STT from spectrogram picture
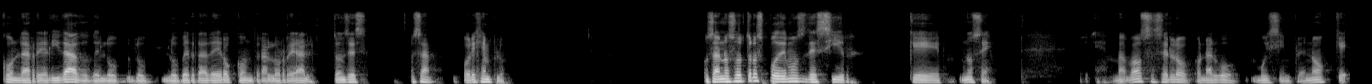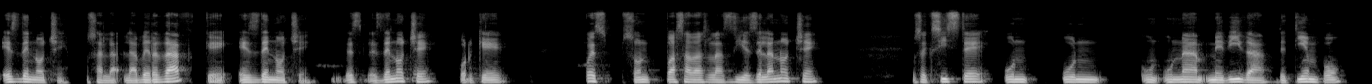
con la realidad o de lo, verdadero contra lo real. Entonces, o sea, por ejemplo, o sea, nosotros podemos decir que, no sé, vamos a hacerlo con algo muy simple, ¿no? Que es de noche. O sea, la, verdad que es de noche. Es, es, de noche porque, pues, son pasadas las 10 de la noche. Pues existe un, un, una medida de tiempo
